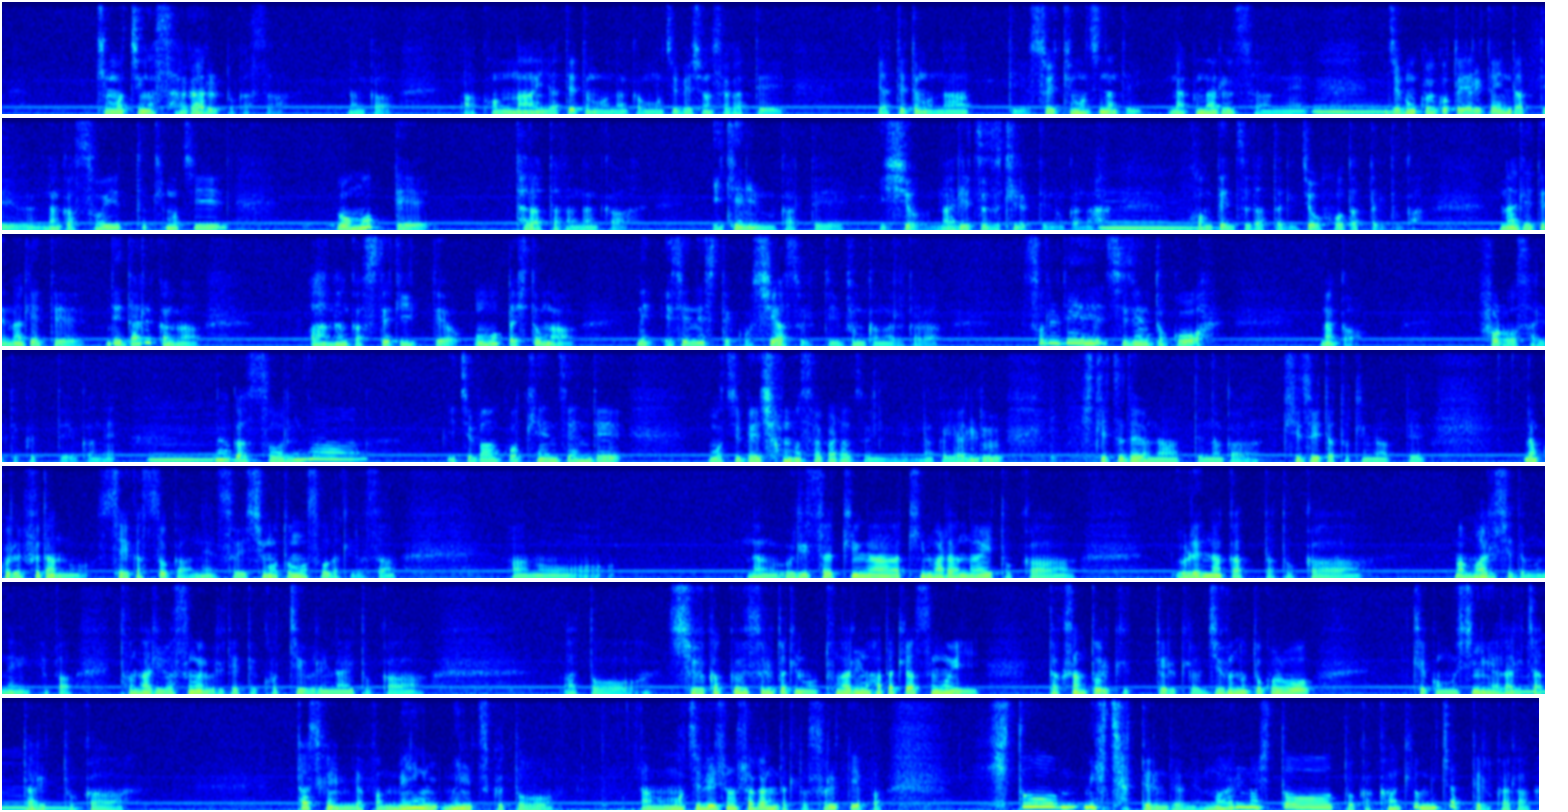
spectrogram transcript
気持ちが下がるとかさなんかあこんなんやっててもなんかモチベーション下がってやっててもなっていうそういう気持ちなんてなくなるさね。自分こういうことやりたいんだっていうなんかそういった気持ちを持ってただただなんか池に向かって石を投げ続けるっていうのかな。コンテンツだったり情報だったりとか。投げて投げてで誰かがあなんか素敵って思った人が、ね、SNS ってこうシェアするっていう文化があるからそれで自然とこうなんかフォローされていくっていうかね。なんかそれが一番こう健全でモチベーションも下がらずにねなんかやれる秘訣だよなってなんか気づいた時があってなんかこれ普段の生活とかねそういう仕事もそうだけどさあのなんか売り先が決まらないとか売れなかったとか、まあ、マルシェでもねやっぱ隣はすごい売れててこっち売れないとかあと収穫する時も隣の畑はすごいたくさん取れてるけど自分のところ結構虫にやられちゃったりとか確かにやっぱ目に目につくとあのモチベーション下がるんだけどそれってやっぱ人を見ちゃってるんだよね。周りの人とか環境を見ちゃってるから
